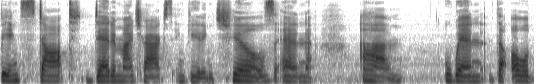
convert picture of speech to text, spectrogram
being stopped dead in my tracks and getting chills and um, when the old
